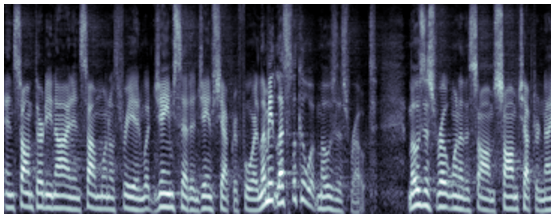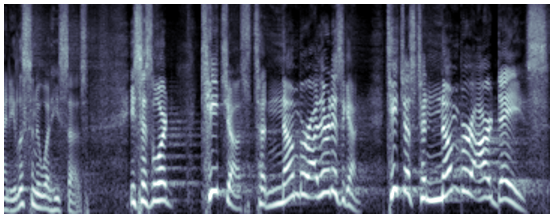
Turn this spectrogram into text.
in Psalm 39 and Psalm 103 and what James said in James chapter 4. Let me, let's look at what Moses wrote. Moses wrote one of the Psalms, Psalm chapter 90. Listen to what he says. He says, Lord, teach us to number, there it is again. Teach us to number our days.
